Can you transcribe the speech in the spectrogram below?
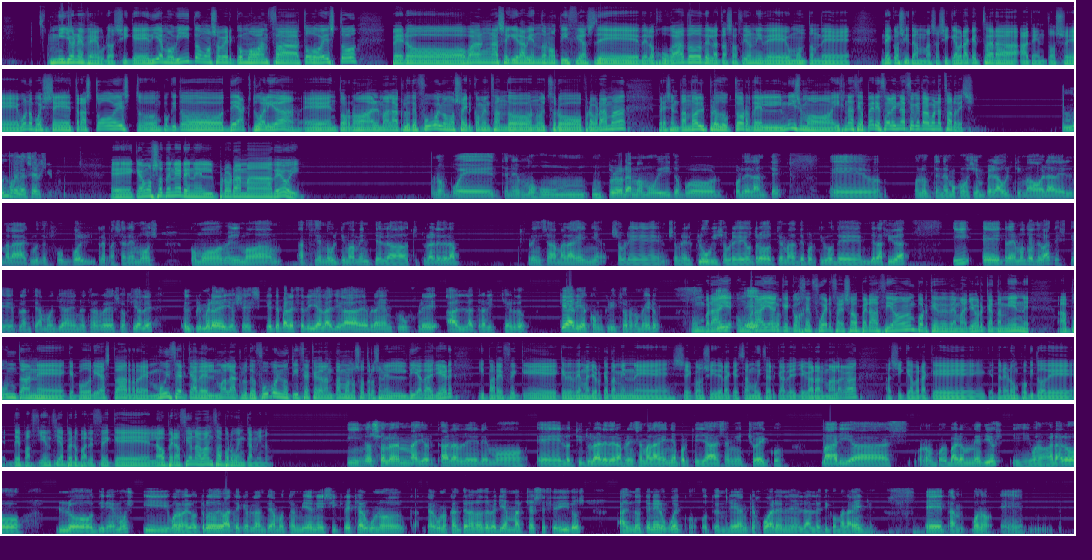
millones de euros. Así que día movidito, vamos a ver cómo avanza todo esto. Pero van a seguir habiendo noticias de, de los jugados, de la tasación y de un montón de, de cositas más. Así que habrá que estar atentos. Eh, bueno, pues eh, tras todo esto, un poquito de actualidad eh, en torno al Mala Club de Fútbol, vamos a ir comenzando nuestro programa presentando al productor del mismo, Ignacio Pérez. Hola Ignacio, ¿qué tal? Buenas tardes. Muy buenas, Sergio. ¿Qué vamos a tener en el programa de hoy? Bueno, pues tenemos un, programa movidito por, por delante. Eh, bueno, tendremos como siempre la última hora del Málaga Club de Fútbol. Repasaremos, como venimos haciendo últimamente, los titulares de la prensa malagueña sobre, sobre el club y sobre otros temas deportivos de, la ciudad. Y eh, traemos dos debates que planteamos ya en nuestras redes sociales. El primero de ellos es, ¿qué te parecería la llegada de Brian Crufre al lateral izquierdo? ¿Qué harías con Cristo Romero? Un Brian, un Brian que coge fuerza esa operación porque desde Mallorca también apuntan eh, que podría estar eh, muy cerca del Málaga Club de Fútbol. Noticias que adelantamos nosotros en el día de ayer y parece que, desde Mallorca también eh, se considera que está muy cerca de llegar al Málaga. Así que habrá que, tener un poquito de paciencia, pero parece que la operación avanza por buen camino. Y no solo en Mallorca, ahora leeremos eh, los titulares de la prensa malagueña porque ya se han hecho eco varias, bueno, pues varios medios y bueno, ahora lo, lo diremos. Y bueno, el otro debate que planteamos también es si crees que algunos, que algunos canteranos deberían marcharse cedidos al no tener hueco o tendrían que jugar en el Atlético malagueño. Eh, bueno, eh,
